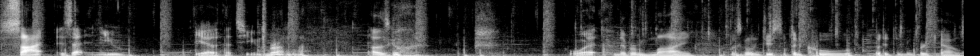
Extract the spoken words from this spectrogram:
Si is that you? Yeah, that's you. Bro. I was going. What? Never mind. I was going to do something cool, but it didn't work out.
